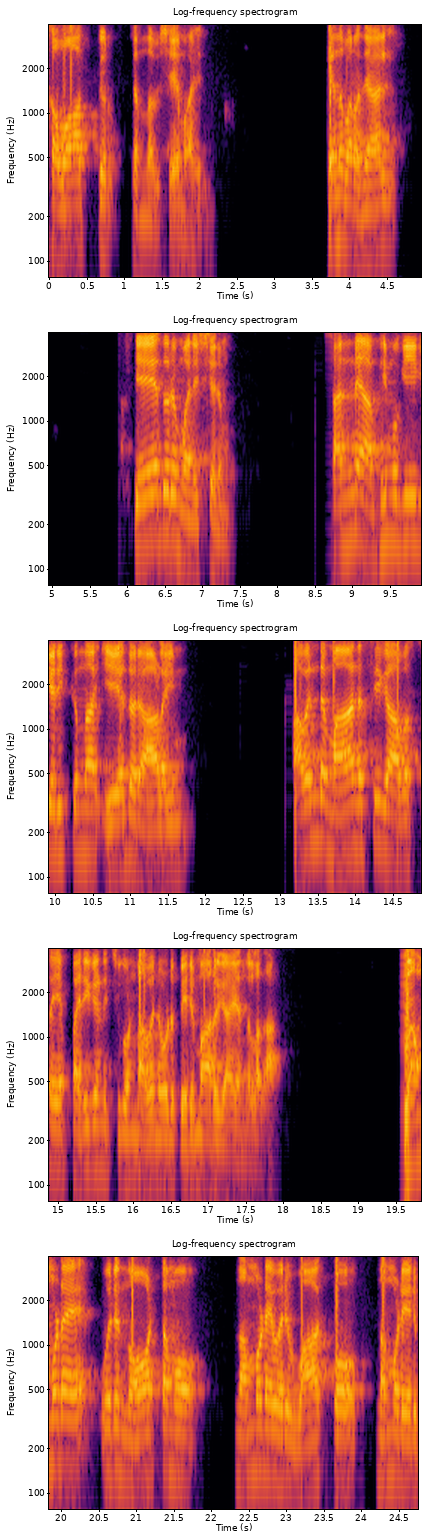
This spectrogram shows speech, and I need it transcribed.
ഖവാത്തിർ എന്ന വിഷയമായിരുന്നു. എന്ന് പറഞ്ഞാൽ ഏതൊരു മനുഷ്യനും തന്നെ അഭിമുഖീകരിക്കുന്ന ഏതൊരാളെയും അവന്റെ മാനസികാവസ്ഥയെ പരിഗണിച്ചുകൊണ്ട് അവനോട് പെരുമാറുക എന്നുള്ളതാണ്. നമ്മുടെ ഒരു നോട്ടമോ നമ്മുടെ ഒരു വാക്കോ നമ്മുടെ ഒരു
